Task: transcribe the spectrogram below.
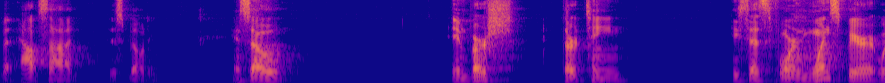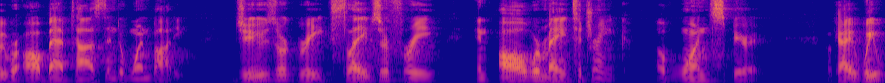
but outside this building. And so in verse 13, he says, For in one spirit we were all baptized into one body Jews or Greeks, slaves or free, and all were made to drink of one spirit. Okay? We,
